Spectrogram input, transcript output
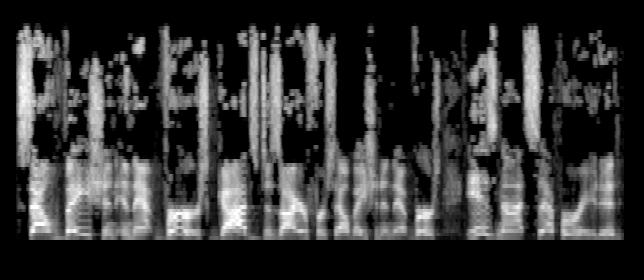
Salvation in that verse, God's desire for salvation in that verse, is not separated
